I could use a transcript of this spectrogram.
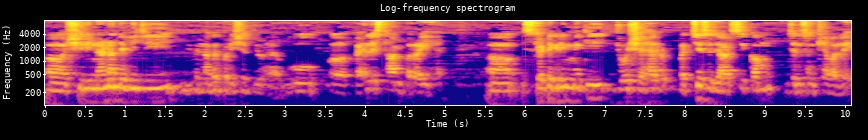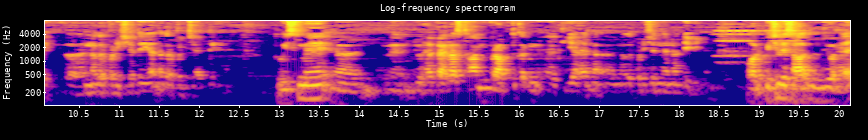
श्री नैना देवी जी नगर परिषद जो है, वो पहले स्थान पर रही है। इस कैटेगरी में कि जो शहर पच्चीस हज़ार से कम जनसंख्या वाले नगर परिषद या नगर पंचायतें हैं। तो इसमें जो है, पहला स्थान प्राप्त कर किया है नगर परिषद नैना देवी ने। और पिछले साल जो है,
